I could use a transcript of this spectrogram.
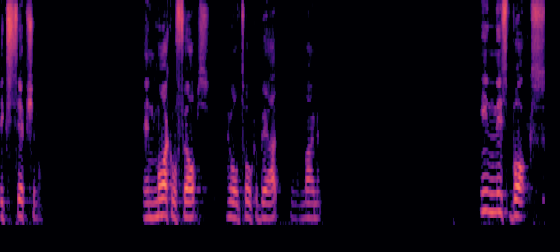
exceptional. And Michael Phelps, who I'll talk about in a moment. In this box,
